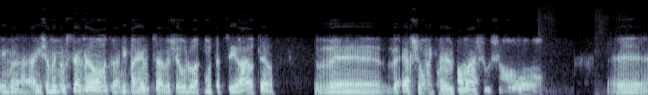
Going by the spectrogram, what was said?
עם האיש המנוסה מאוד, ואני באמצע, ושאול הוא הדמות הצעירה יותר, ו... ואיכשהו מתנהל פה משהו שהוא... אה,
